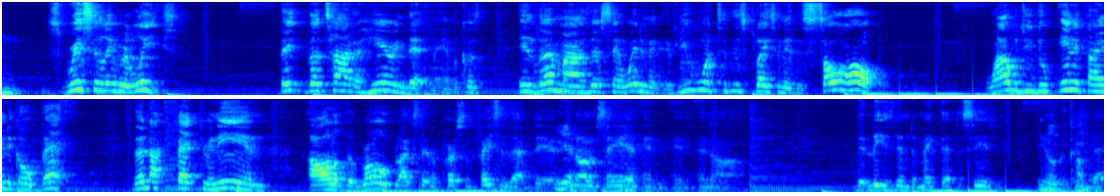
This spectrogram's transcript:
Mm. It's recently released. they they're tired of hearing that, man, because in their minds they're saying, wait a minute, if you went to this place and it is so horrible, why would you do anything to go back? They're not factoring in all of the roadblocks that a person faces out there. Yeah. You know what I'm saying? Yeah. And and and uh, that leads them to make that decision. You They know, to- come back.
